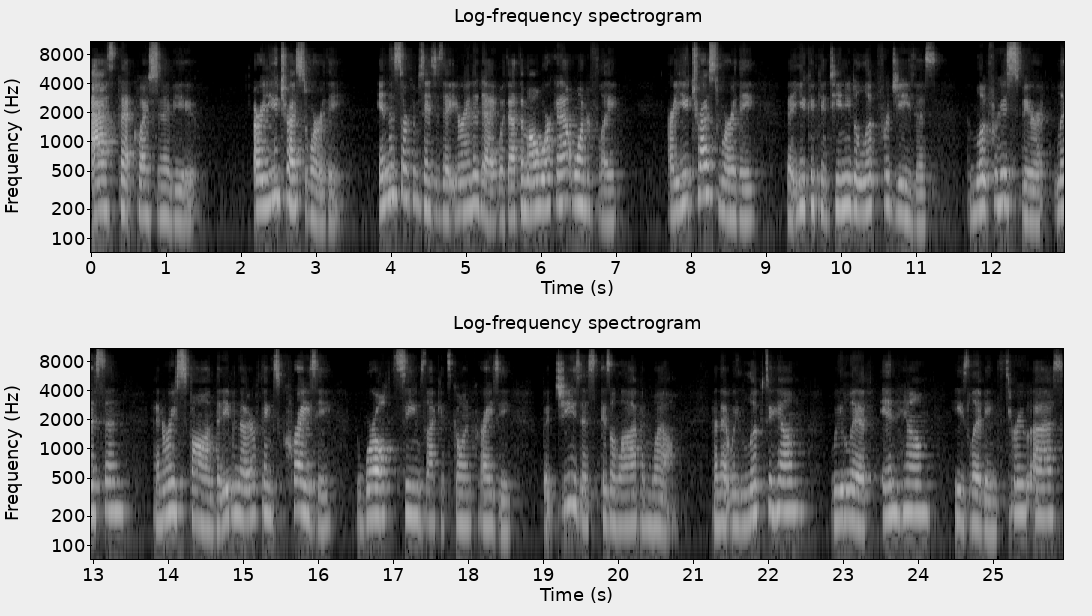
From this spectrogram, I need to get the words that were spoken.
ask that question of you Are you trustworthy in the circumstances that you're in today without them all working out wonderfully? Are you trustworthy that you can continue to look for Jesus and look for his spirit, listen and respond that even though everything's crazy, the world seems like it's going crazy, but Jesus is alive and well, and that we look to him, we live in him, he's living through us,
